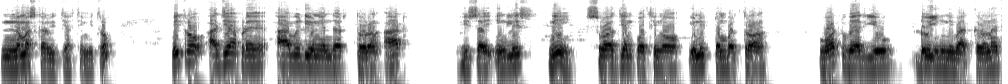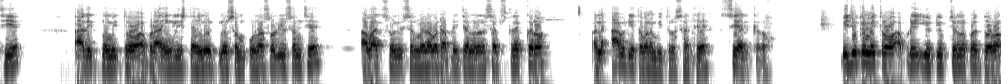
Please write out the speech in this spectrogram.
નમસ્કાર વિદ્યાર્થી મિત્રો. મિત્રો, આજે આપણે આ વિડીયોની અંદર ધોરણ આઠ, વિષય ઇંગ્લિશની સ્વ અધ્યયન પોથીનો યુનિટ નંબર ત્રણ વોટ વેર યુ ડુઈંગની વાત કરવાના છીએ. આ રીતનું મિત્રો આપણા ઇંગ્લિશના યુનિટનું સંપૂર્ણ સોલ્યુશન છે. આવા જ સોલ્યુશન મેળવવા માટે આપણી ચેનલને સબસ્ક્રાઈબ કરો અને આ વીડિયો તમારા મિત્રો સાથે શેર કરો. બીજું કે મિત્રો, આપણી યુટ્યુબ ચેનલ પર ધોરણ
